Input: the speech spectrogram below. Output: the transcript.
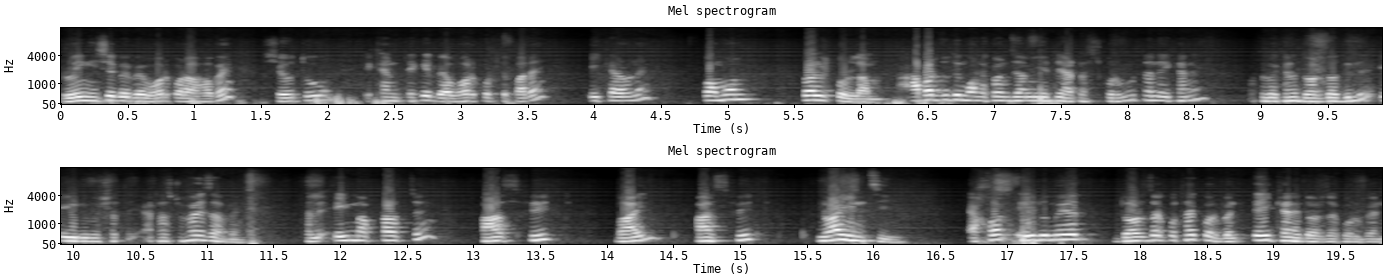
ড্রয়িং হিসেবে ব্যবহার করা হবে, সেহেতু এখান থেকে ব্যবহার করতে পারে। এই কারণে কমন টয়লেট করলাম। আবার যদি মনে করেন যে আমি এটা অ্যাটাচ করব, তাহলে এখানে অথবা এখানে দরজা দিলে এই রুমের সাথে অ্যাটাচ হয়ে যাবে। তাহলে এই মাপটা হচ্ছে পাঁচ ফিট বাই পাঁচ ফিট নয় ইঞ্চি এখন এই রুমের দরজা কোথায় করবেন? এইখানে দরজা করবেন।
